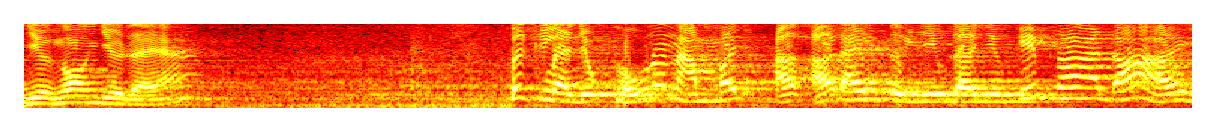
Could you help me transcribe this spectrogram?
vừa ngon vừa rẻ. Tức là dục thủ nó nằm ở, ở ở đây từ nhiều đời nhiều kiếp nó đó rồi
